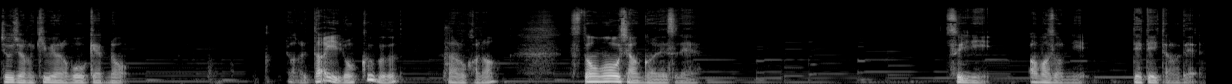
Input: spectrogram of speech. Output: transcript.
ジョジョの奇妙な冒険の、あれ第6部？なのかな？ストーンオーシャンがですね、ついに Amazon に出ていたので、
